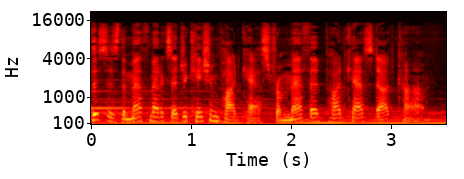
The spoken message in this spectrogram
This is the Mathematics Education Podcast from mathedpodcast.com.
